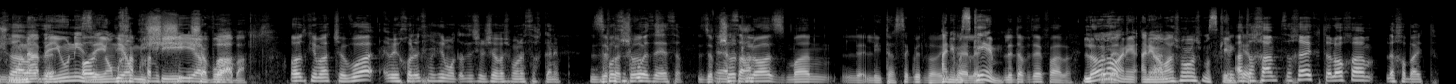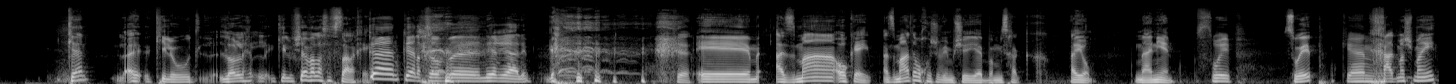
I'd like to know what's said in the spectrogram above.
שמונה ביוני זה יום יום חמישי, חמישי שבוע הבא. הבא. עוד כמעט שבוע, הם יכולים לשחק עם רוטציה של 7-8 שחקנים. זה פשוט, איזה 10. זה אה, פשוט. לא הזמן להתעסק בדברים אני כאלה. מסכים. לדפדף הלאה. לא, באמת. לא, אני- אני ממש ממש מסכים. אתה חם, תשחק, אתה לא חם, לך הבית. כן, לא, כאילו, לא, כאילו, שב על הספסל, אחי. כן, כן, עכשיו אה, נהיה ריאליים. אמ, אז מה, אוקיי, אז מה אתם חושבים שיהיה במשחק היום? מעניין. סוויפ, סוויפ? כן. חד משמעית?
